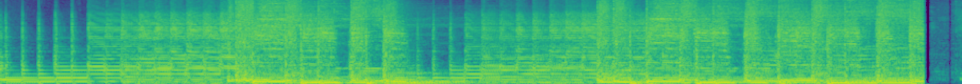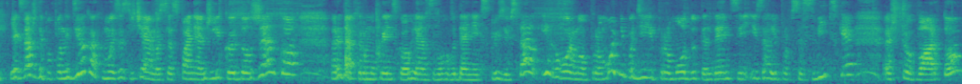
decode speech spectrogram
Як завжди, по понеділках ми зустрічаємося з пані Анжелікою Долженко, редактором українського глянцевого видання Exclusive Style, і говоримо про модні події, про моду, тенденції і взагалі про все світське, е, що варто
